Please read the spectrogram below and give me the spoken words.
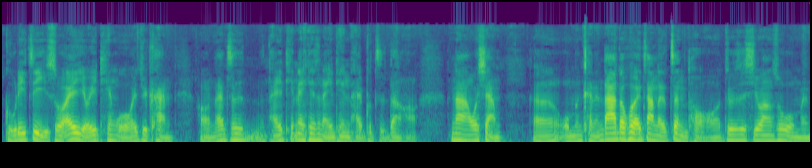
鼓励自己说，哎，有一天我会去看。哦，那是哪一天？那天是哪一天还不知道哈。那那我想，嗯，我们可能大家都会有这样的阵头，就是希望说我们，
